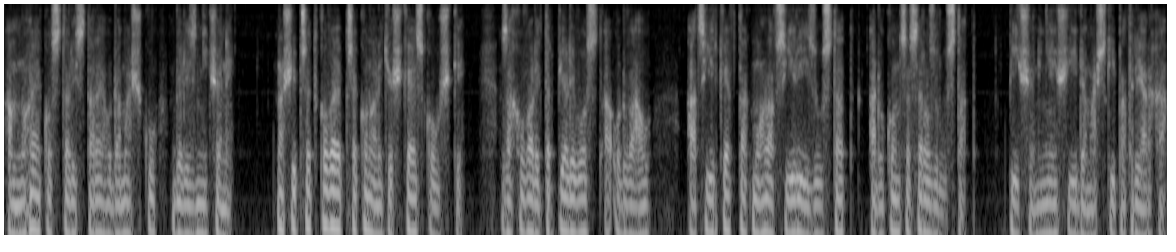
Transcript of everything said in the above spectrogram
a mnohé kostely starého Damašku byly zničeny. Naši předkové překonali těžké zkoušky, zachovali trpělivost a odvahu a církev tak mohla v Sýrii zůstat a dokonce se rozrůstat, píše nynější damašský patriarcha.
